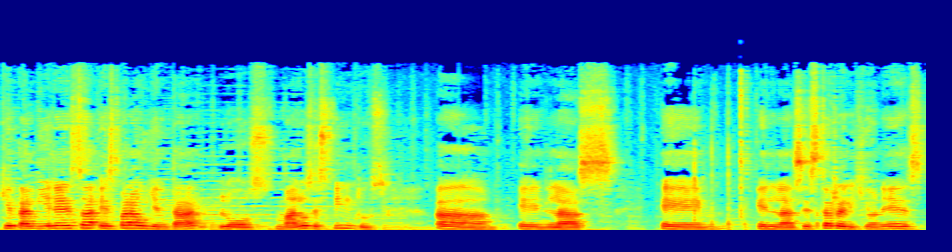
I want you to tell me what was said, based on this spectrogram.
que también esa es para ahuyentar los malos espíritus. En las em, en las estas religiones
